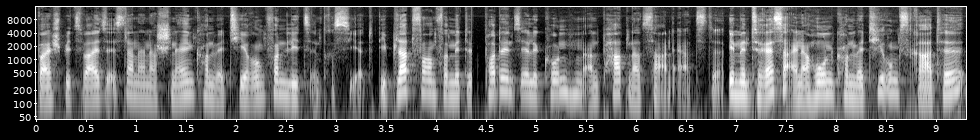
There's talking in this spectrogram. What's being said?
beispielsweise ist an einer schnellen Konvertierung von Leads interessiert. Die Plattform vermittelt potenzielle Kunden an Partnerzahnärzte. Im Interesse einer hohen Konvertierungsrate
